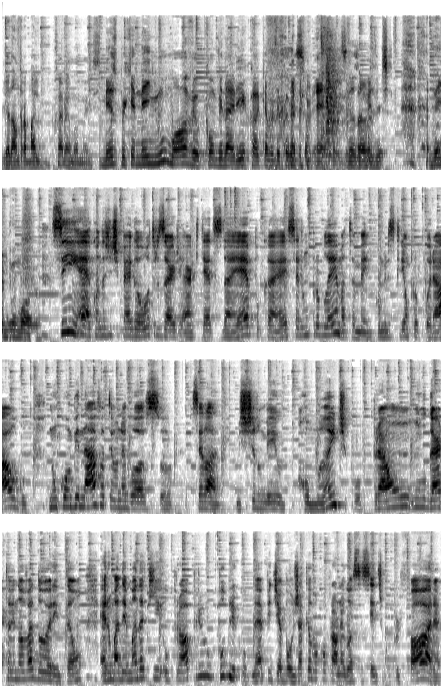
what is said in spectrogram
Ia dar um trabalho do caramba, mas. Mesmo porque nenhum móvel combinaria com aquela decoração é, homens Nenhum móvel. Sim, é, quando a gente pega outros arquitetos da época, esse era um problema também. Como eles queriam propor algo, não combinava ter um negócio sei lá, um estilo meio romântico para um, um, lugar tão inovador. Então, era uma demanda que o próprio público né, pedia: bom, já que eu vou comprar um negócio excêntrico por fora,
